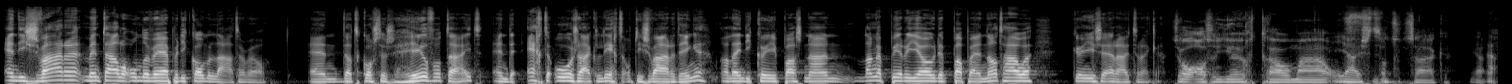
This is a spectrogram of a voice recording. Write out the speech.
En die zware mentale onderwerpen, die komen later wel. En dat kost dus heel veel tijd. En de echte oorzaak ligt op die zware dingen. Alleen die kun je pas na een lange periode papa en nat houden, kun je ze eruit trekken. Zoals een jeugdtrauma of Juist. dat soort zaken. Ja. ja.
